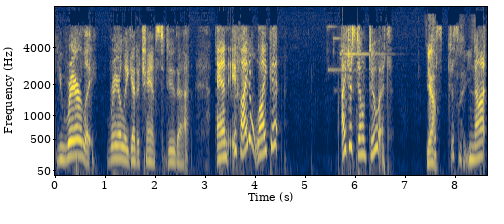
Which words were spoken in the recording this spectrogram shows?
you rarely, rarely get a chance to do that. And if I don't like it, I just don't do it. Yeah, Just, just not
